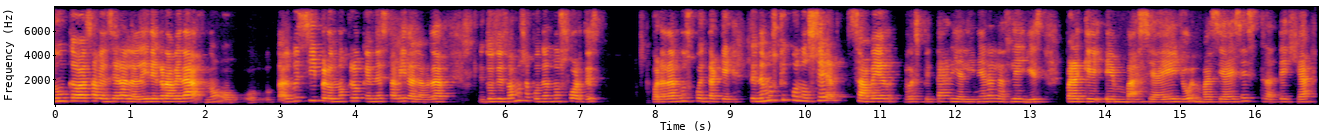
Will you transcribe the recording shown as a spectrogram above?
nunca vas a vencer a la ley de gravedad, ¿no? O, tal vez sí, pero no creo que en esta vida, la verdad. Entonces vamos a ponernos fuertes para darnos cuenta que tenemos que conocer, saber, respetar y alinear a las leyes para que en base a ello, en base a esa estrategia,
